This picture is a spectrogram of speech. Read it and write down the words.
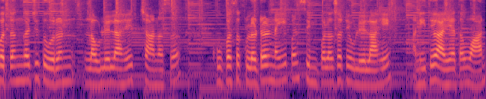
पतंगाचे तोरण लावलेलं आहे छान असं. खूप असं क्लटर नाही पण सिंपल असं ठेवलेलं आहे. आणि इथे आहे आता वाण.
